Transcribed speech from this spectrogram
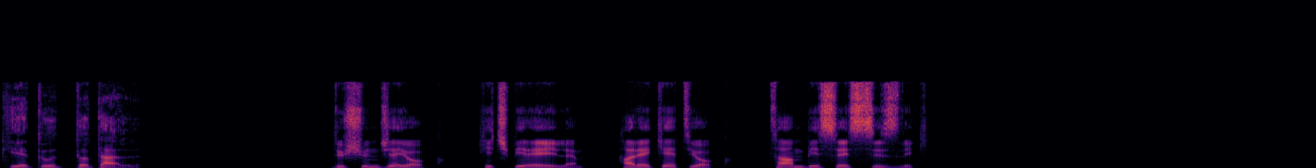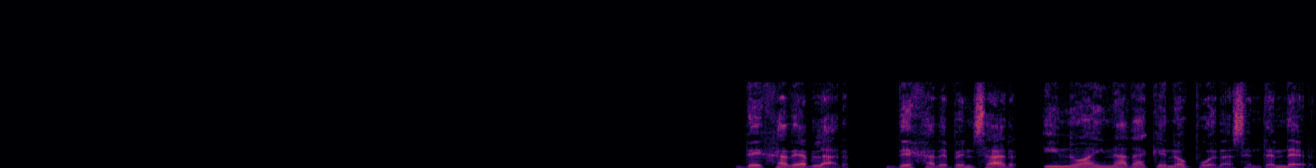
Quietud total. Düşünce yok. Hiçbir eylem. Hareket yok. Tam bir sessizlik. Deja de hablar, deja de pensar, y no hay nada que no puedas entender.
